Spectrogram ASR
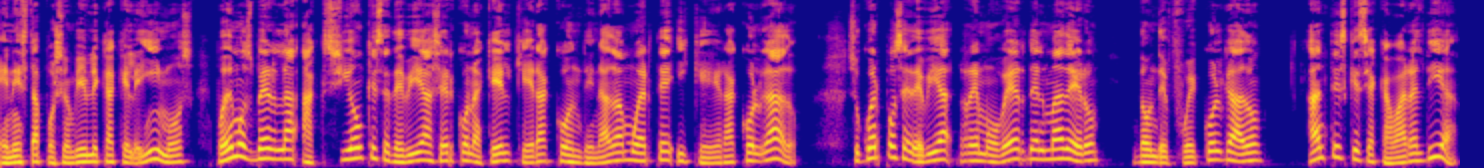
En esta porción bíblica que leímos, podemos ver la acción que se debía hacer con aquel que era condenado a muerte y que era colgado. Su cuerpo se debía remover del madero donde fue colgado antes que se acabara el día,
